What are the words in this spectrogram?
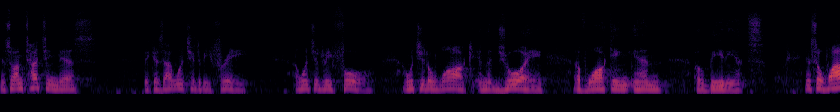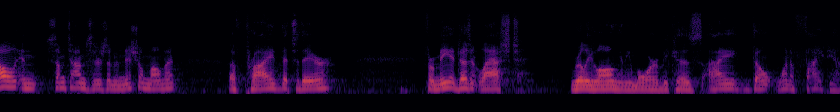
And so I'm touching this because I want you to be free. I want you to be full. I want you to walk in the joy of walking in obedience. And so, while in, sometimes there's an initial moment of pride that's there, for me, it doesn't last really long anymore because I don't want to fight him.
